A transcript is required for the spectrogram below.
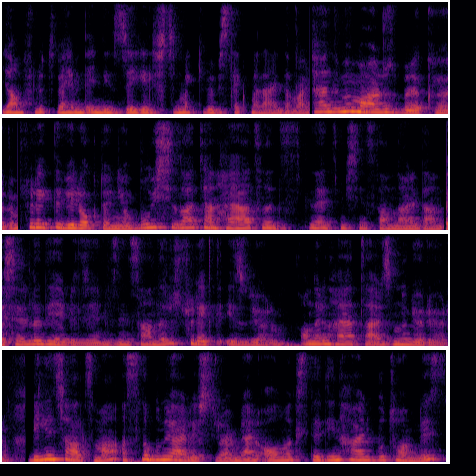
yan flüt ve hem de İngilizceyi geliştirmek gibi bir sekmeler de var. Kendimi maruz bırakıyorum. Sürekli vlog dönüyor. Bu işi zaten hayatına disipline etmiş insanlardan, başarılı diyebileceğimiz insanları sürekli izliyorum. Onların hayat tarzını görüyorum. Bilinçaltıma aslında bunu yerleştiriyorum. Yani olmak istediğin hal bu Tomris.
